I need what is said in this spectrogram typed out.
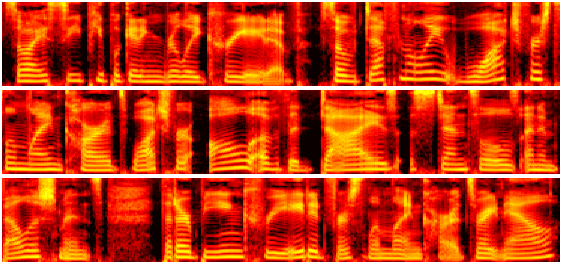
So I see people getting really creative. So definitely watch for slimline cards, watch for all of the dies, stencils, and embellishments that are being created for slimline cards right now.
